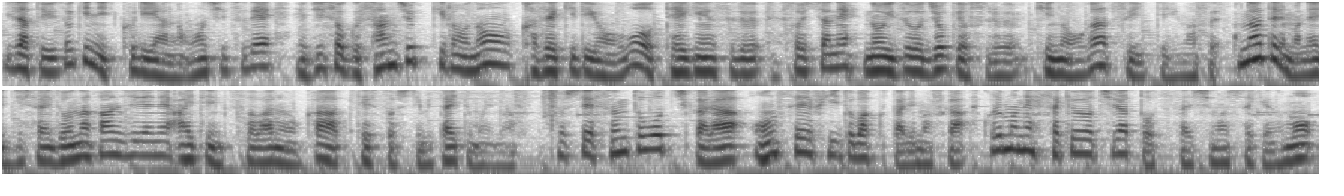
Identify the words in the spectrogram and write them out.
いざという時にクリアな音質で時速30キロの風切り音を低減する、そうしたね、ノイズを除去する機能がついています。このあたりもね、実際どんな感じでね、相手に伝わるのかテストしてみたいと思います。そしてスントウォッチから音声フィードバックとありますが、これもね、先ほどちらっとお伝えしましたけども、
